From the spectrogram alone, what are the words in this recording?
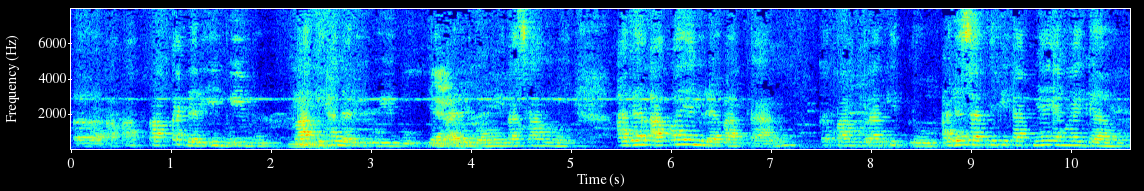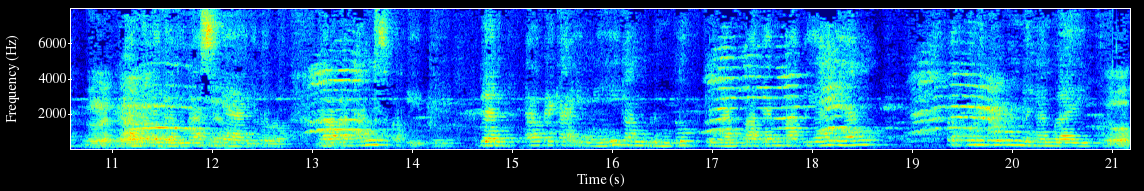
eh, apa praktek dari ibu-ibu, Hmm. pelatihan dari ibu-ibu yang Ya. ada di komunitas kami. Agar apa yang didapatkan keterampilan itu ada sertifikatnya yang legal, Legal. ada legalitasnya gitu loh. Harapan kami seperti itu. Dan LPK ini kami bentuk dengan pelatihan-pelatihan yang terkurikulum dengan baik. Oh,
